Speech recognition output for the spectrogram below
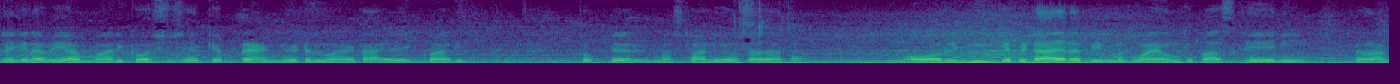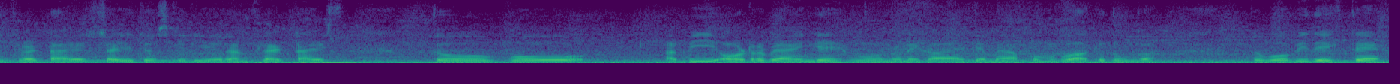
लेकिन अभी हमारी कोशिश है कि ब्रांड न्यू डलवाएँ टायर एक बार ही तो फिर मसला नहीं होता ज़्यादा। और ई के भी टायर अभी मंगवाए, उनके पास थे नहीं तो रन फ्लैट टायर चाहिए थे उसके लिए रन फ्लैट टायर्स तो वो अभी ऑर्डर पे आएँगे, वो उन्होंने कहा है कि मैं आपको मंगवा के दूँगा। तो वो अभी देखते हैं,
